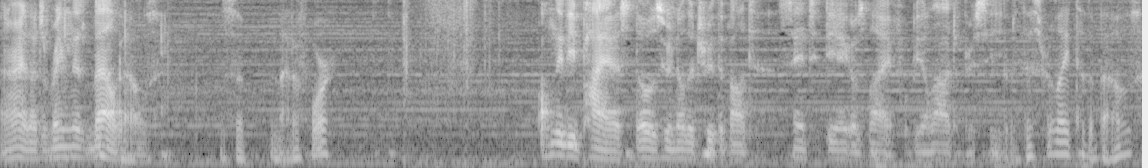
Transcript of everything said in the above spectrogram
Alright, let's ring this bell. Bells. Is this a metaphor? Only the pious, those who know the truth about Saint Diego's life, will be allowed to proceed. Does this relate to the bells?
